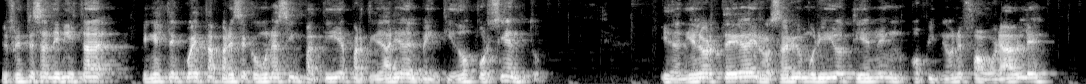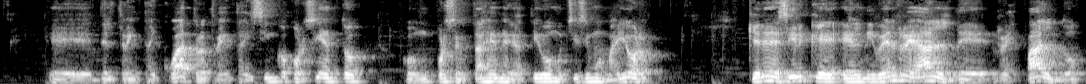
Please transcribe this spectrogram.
el Frente Sandinista en esta encuesta aparece con una simpatía partidaria del 22%. Y Daniel Ortega y Rosario Murillo tienen opiniones favorables eh, del 34, 35%, con un porcentaje negativo muchísimo mayor. Quiere decir que el nivel real de respaldo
